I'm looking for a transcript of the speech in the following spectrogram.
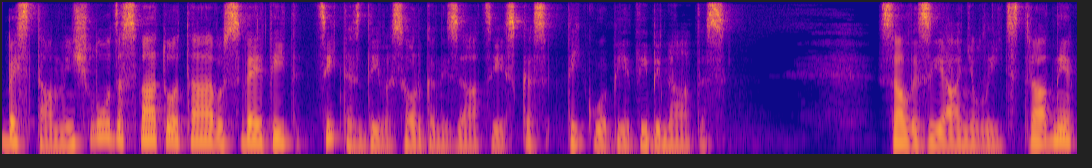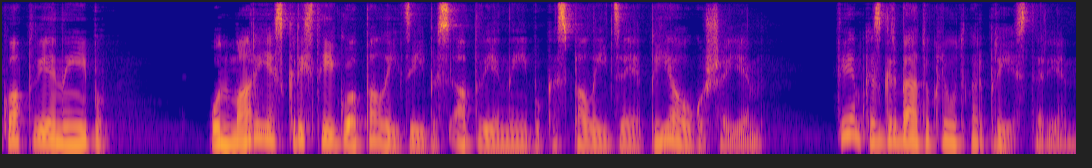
Bez tam viņš lūdza svēto tēvu svētīt citas divas organizācijas, kas tikko bija dibinātas – Salesiāņu līdzstrādnieku apvienību un Marijas Kristīgo palīdzības apvienību, kas palīdzēja pieaugušajiem – tiem, kas gribētu kļūt par priesteriem.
